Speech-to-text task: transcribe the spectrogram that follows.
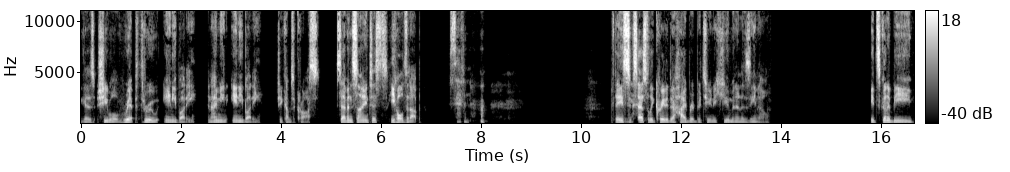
because she will rip through anybody, and I mean anybody she comes across. Seven scientists, he holds it up. Seven. If they successfully created a hybrid between a human and a xeno, it's going to be.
